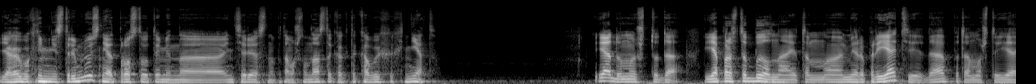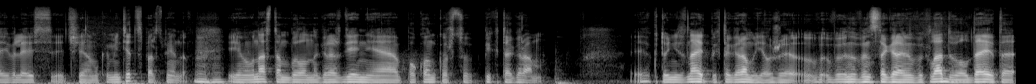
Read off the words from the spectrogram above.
Я как бы к ним не стремлюсь, нет, просто вот именно интересно, потому что у нас-то как таковых их нет. Я думаю, что да. Я просто был на этом э, мероприятии, да, потому что я являюсь членом комитета спортсменов, угу. и у нас там было награждение по конкурсу пиктограмм. Э, кто не знает, пиктограммы я уже в, в, в Инстаграме выкладывал, да, это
